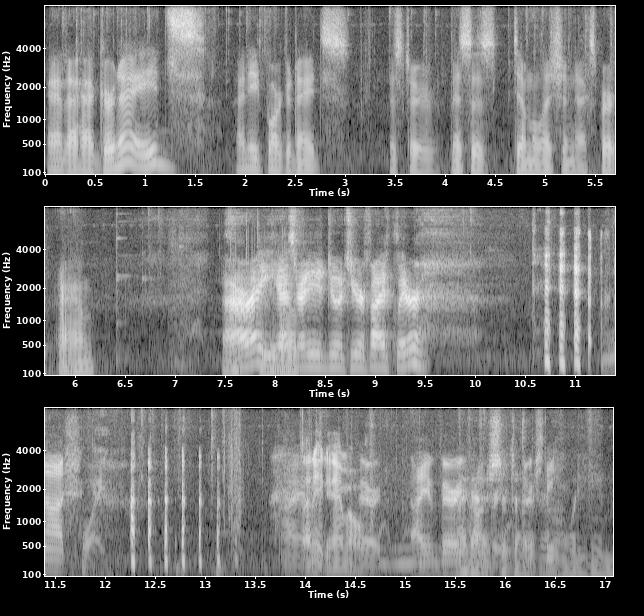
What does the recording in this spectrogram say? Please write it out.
And I had grenades. I need more grenades, Mr. Mrs. Demolition Expert. Ahem. All right, you you guys have- ready to do a tier five clear? Not quite. I, I am need ammo. Very, I am very I got a shit and ton of thirsty. ammo. What do you need?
